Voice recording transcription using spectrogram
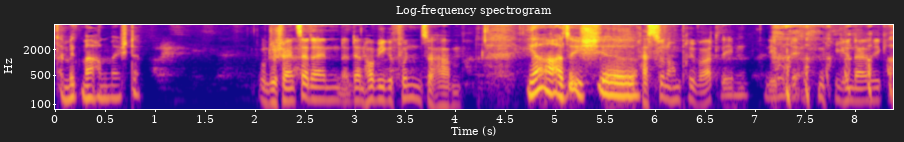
da mitmachen möchte. Und du scheinst ja dein, dein Hobby gefunden zu haben. Ja, also ich, äh, Hast du noch ein Privatleben neben der Regionalwiki?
